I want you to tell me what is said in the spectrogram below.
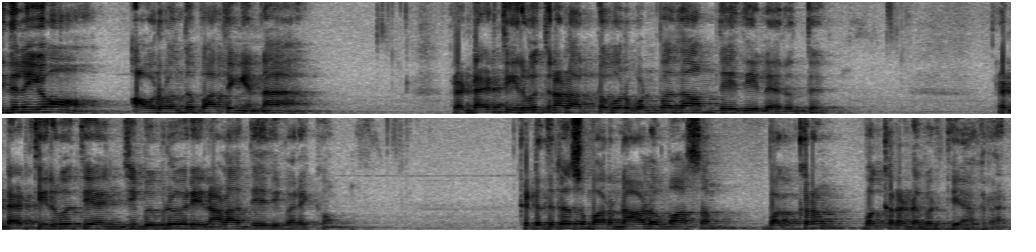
இதுலேயும் அவர் வந்து பார்த்திங்கன்னா ரெண்டாயிரத்தி இருபத்தி நாலு அக்டோபர் ஒன்பதாம் தேதியிலிருந்து ரெண்டாயிரத்தி இருபத்தி அஞ்சு பிப்ரவரி நாலாம் தேதி வரைக்கும் கிட்டத்தட்ட சுமார் நாலு மாதம் பக்ரம் பக்ர நிவர்த்தி ஆகிறார்.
